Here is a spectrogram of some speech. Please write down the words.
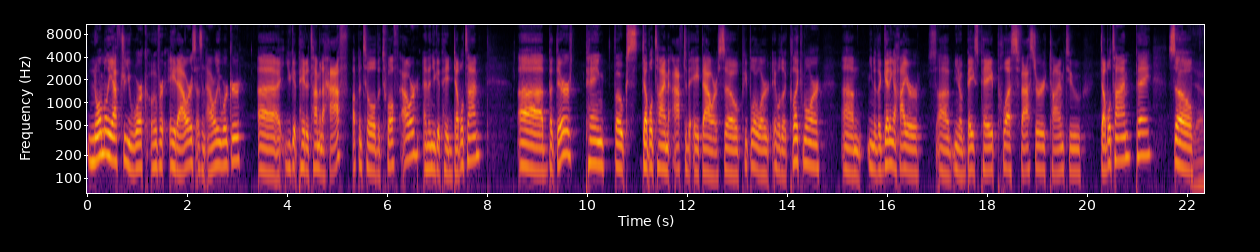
normally, after you work over eight hours as an hourly worker, uh, you get paid a time and a half up until the twelfth hour, and then you get paid double time. Uh, but they're paying folks double time after the eighth hour, so people are able to collect more. Um, you know, they're getting a higher, uh, you know, base pay plus faster time to double time pay. So yeah.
